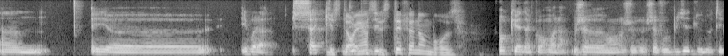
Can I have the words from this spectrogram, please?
Euh, et, et, voilà. Chaque historien, c'est Stéphane Ambrose. Ok, d'accord. Voilà. J'avais oublié de le noter.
